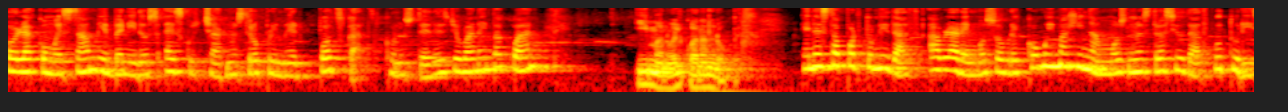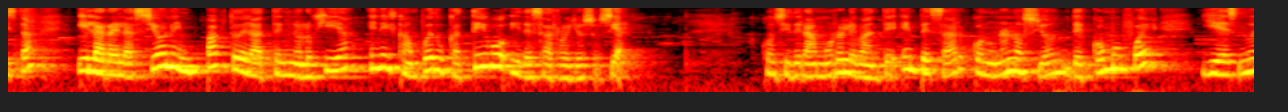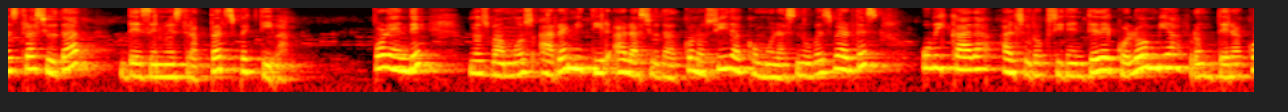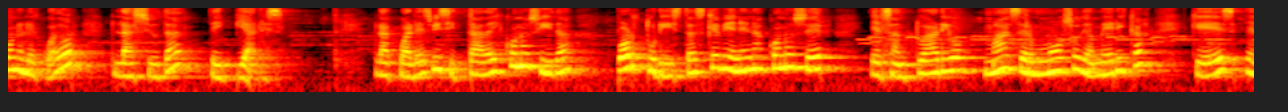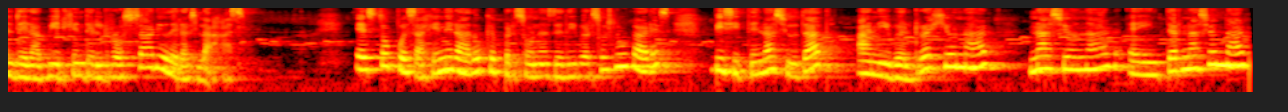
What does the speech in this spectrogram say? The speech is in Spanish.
Hola, ¿cómo están? Bienvenidos a escuchar nuestro primer podcast. Con ustedes Giovanna Imbacuán y Manuel Cuarán López. En esta oportunidad hablaremos sobre cómo imaginamos nuestra ciudad futurista y la relación e impacto de la tecnología en el campo educativo y desarrollo social. Consideramos relevante empezar con una noción de cómo fue y es nuestra ciudad desde nuestra perspectiva. Por ende, nos vamos a remitir a la ciudad conocida como las Nubes Verdes, ubicada al suroccidente de Colombia, frontera con el Ecuador, la ciudad de Ipiales, la cual es visitada y conocida por turistas que vienen a conocer el santuario más hermoso de América, que es el de la Virgen del Rosario de las Lajas. Esto pues ha generado que personas de diversos lugares visiten la ciudad a nivel regional, nacional e internacional,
